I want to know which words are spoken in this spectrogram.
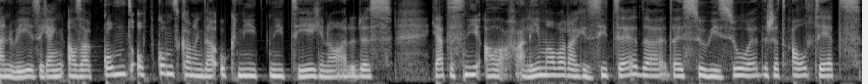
aanwezig. En als dat komt, opkomt, kan ik dat ook niet, niet tegenhouden. Dus ja, het is niet al- alleen maar wat je ziet. Hè. Dat, dat is sowieso. Hè. Er zit altijd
